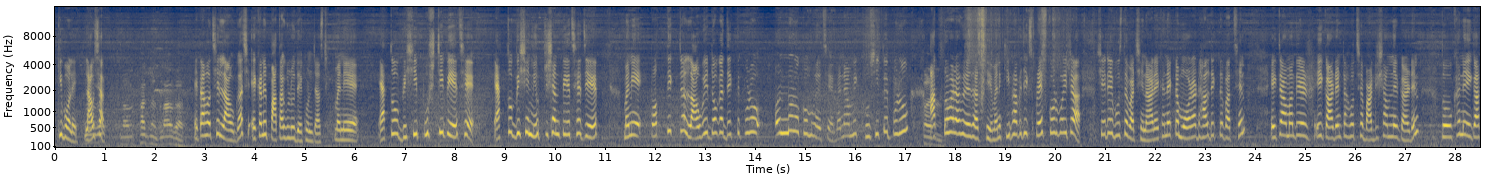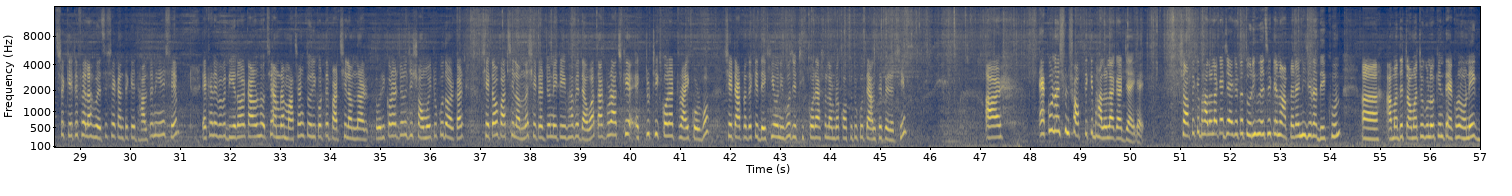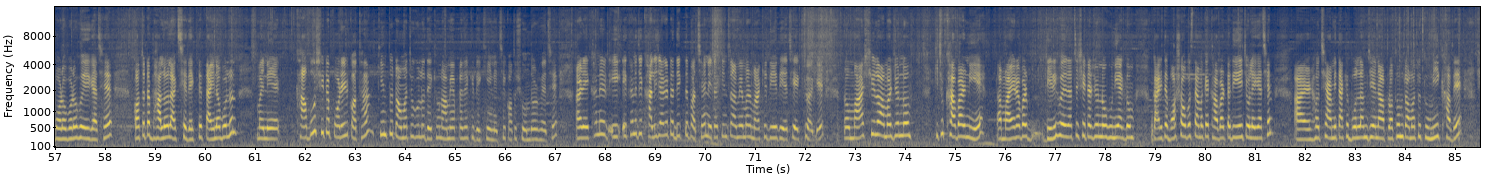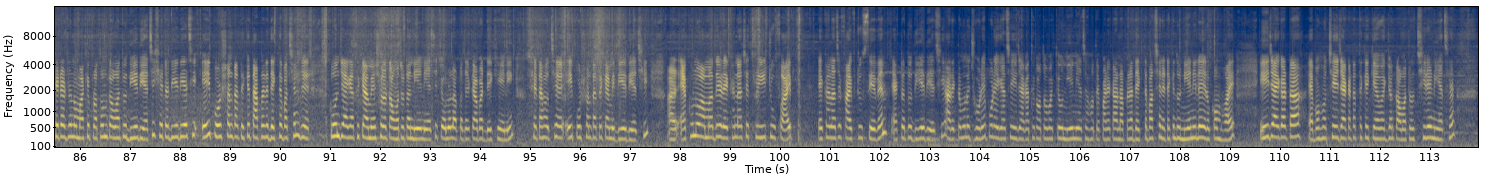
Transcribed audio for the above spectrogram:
কি বলে? লাউ শাক? এটা হচ্ছে লাউ গাছ। এখানে পাতাগুলো দেখুন জাস্ট মানে এত বেশি পুষ্টি পেয়েছে এত বেশি নিউট্রিশন পেয়েছে যে মানে প্রত্যেকটা লাউয়ের ডগা দেখতে পুরো অন্যরকম হয়েছে। মানে আমি খুশিতে পুরো আত্মহারা হয়ে যাচ্ছি। মানে কীভাবে যে এক্সপ্রেস করব এটা সেটাই বুঝতে পারছি না। আর এখানে একটা মরা ঢাল দেখতে পাচ্ছেন। এটা আমাদের এই গার্ডেনটা হচ্ছে বাড়ির সামনের গার্ডেন তো ওখানে এই গাছটা কেটে ফেলা হয়েছে সেখান থেকে ঢালটা নিয়ে এসে এখানে এভাবে দিয়ে দেওয়ার কারণ হচ্ছে আমরা মাচাং তৈরি করতে পারছিলাম না। আর তৈরি করার জন্য যে সময়টুকু দরকার সেটাও পাচ্ছিলাম না। সেটার জন্য এটা এইভাবে দেওয়া। তারপর আজকে একটু ঠিক করার ট্রাই করব। সেটা আপনাদেরকে দেখিয়েও নিব যে ঠিক করে আসলে আমরা কতটুকুতে আনতে পেরেছি। আর এখন আসুন সব থেকে ভালো লাগার জায়গায়। সব থেকে ভালো লাগার জায়গাটা তৈরি হয়েছে কেন আপনারা নিজেরা দেখুন। আমাদের টমেটোগুলো কিন্তু এখন অনেক বড় বড় হয়ে গেছে। কতটা ভালো লাগছে দেখতে, তাই না বলুন? মানে খাব সেটা পরের কথা, কিন্তু টমেটোগুলো দেখুন, আমি আপনাদেরকে দেখিয়ে এনেছি, কত সুন্দর হয়েছে। আর এখানে এখানে যে খালি জায়গাটা দেখতে পাচ্ছেন, এটা কিন্তু আমি আমার মাকে দিয়ে দিয়েছি একটু আগে। তো মা ছিল আমার জন্য কিছু খাবার নিয়ে মায়ের আবার দেরি হয়ে যাচ্ছে, সেটার জন্য উনি একদম গাড়িতে বসা অবস্থায় আমাকে খাবারটা দিয়েই চলে গেছেন। আর হচ্ছে আমি তাকে বললাম যে, না, প্রথম টমেটো তুমিই খাবে। সেটার জন্য মাকে প্রথম টমেটো দিয়ে দিয়েছি। সেটা দিয়ে দিয়েছি। এই পোর্শনটা থেকে তা আপনারা দেখতে পাচ্ছেন যে, কোন জায়গা থেকে আমি আসলে টমেটোটা নিয়ে নিয়েছি। চলুন আপনাদেরকে আবার দেখিয়ে নিই। সেটা হচ্ছে এই পোর্শনটা থেকে আমি দিয়ে দিয়েছি। আর এখনও আমাদের এখানে আছে থ্রি টু ফাইভ এখানে আছে ফাইভ টু সেভেন একটা তো দিয়ে দিয়েছি। আর একটা মনে ঝরে পড়ে গেছে এই জায়গা থেকে, অথবা কেউ নিয়ে নিয়েছে হতে পারে, কারণ আপনারা দেখতে পাচ্ছেন এটা কিন্তু নিয়ে নিলে এরকম হয়। এই জায়গাটা এবং হচ্ছে এই জায়গাটা থেকে কেউ একজন টমেটো ছিঁড়ে নিয়েছে।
